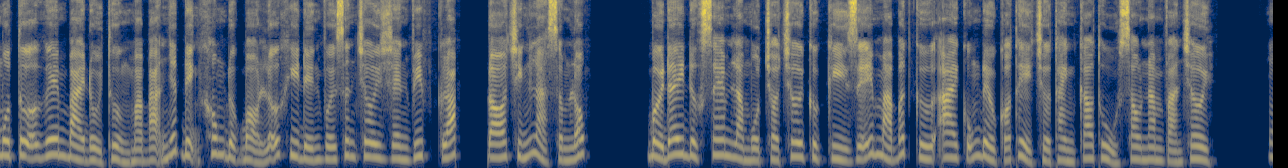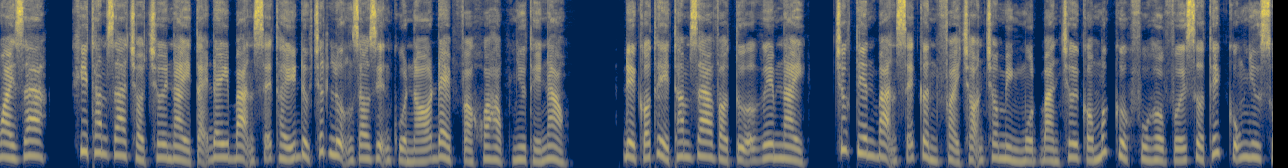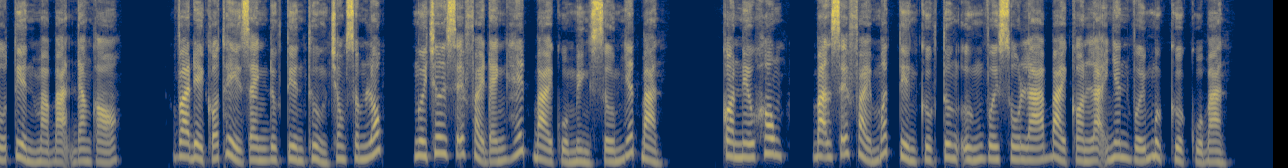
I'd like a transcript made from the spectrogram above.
Một tựa game bài đổi thưởng mà bạn nhất định không được bỏ lỡ khi đến với sân chơi Gen VIP Club, đó chính là Sâm Lốc. Bởi đây được xem là một trò chơi cực kỳ dễ mà bất cứ ai cũng đều có thể trở thành cao thủ sau năm ván chơi. Ngoài ra, khi tham gia trò chơi này tại đây bạn sẽ thấy được chất lượng giao diện của nó đẹp và khoa học như thế nào. Để có thể tham gia vào tựa game này, trước tiên bạn sẽ cần phải chọn cho mình một bàn chơi có mức cược phù hợp với sở thích cũng như số tiền mà bạn đang có. Và để có thể giành được tiền thưởng trong sâm lốc, người chơi sẽ phải đánh hết bài của mình sớm nhất bàn. Còn nếu không, bạn sẽ phải mất tiền cược tương ứng với số lá bài còn lại nhân với mực cược của bàn.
